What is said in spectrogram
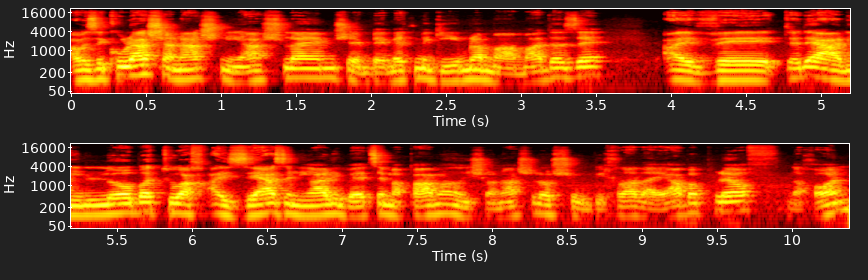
אבל זה כולה השנה השנייה שלהם, שהם באמת מגיעים למעמד הזה, אה, ואתה יודע, אני לא בטוח, אייזיאה זה נראה לי בעצם הפעם הראשונה שלו שהוא בכלל היה בפלייאוף, נכון?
